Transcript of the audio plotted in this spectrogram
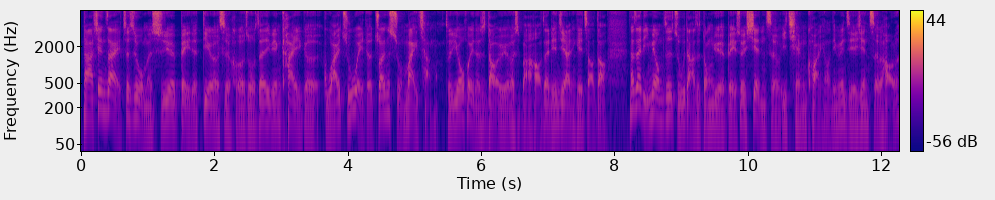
那现在这是我们十月贝的第二次合作，在这边开一个股癌主委的专属卖场，这优惠呢是到二月二十八号，在链接栏你可以找到。那在里面我们这是主打是东月贝，所以现折一千块哦，里面直接先折好了。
